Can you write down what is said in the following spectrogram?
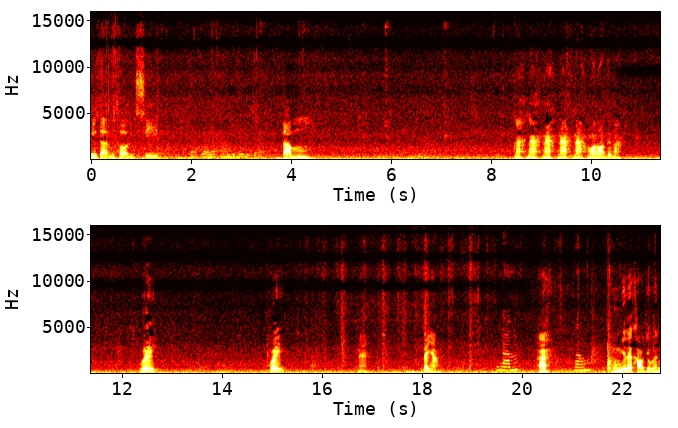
นี่แต่มีทอดลูกซีดแล้วเดี๋ยวแล้วทำยังไม่หยุดเลยตำนะนะนะนะนะหมอนอนด้วยนะ เว้ย เว้ยน่ะได้ยัง น้ฮะำน้นุ่มจะได้ข่าวจะพัน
